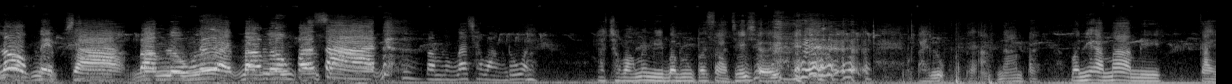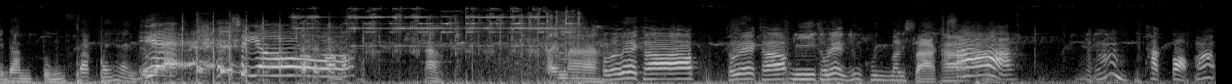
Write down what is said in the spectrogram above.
โรคเหน็บชาบำรุงเลือดบำรุงประสาทบำรุงราชวังด้วย ราชวังไม่มีบำรุงประสาทเฉยๆ ไปลูกไปอาบน้ำไป วันนี้อาม่ามีไก่ดำตุ๋นฟักไว้ให้ด้วยเย้ชโย อ้าวใครมา โทรเลขครับ โทรเลขครับ มีโทรเลขที่คุณมาริสาครับค่ะอืมผักกรอบมาก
